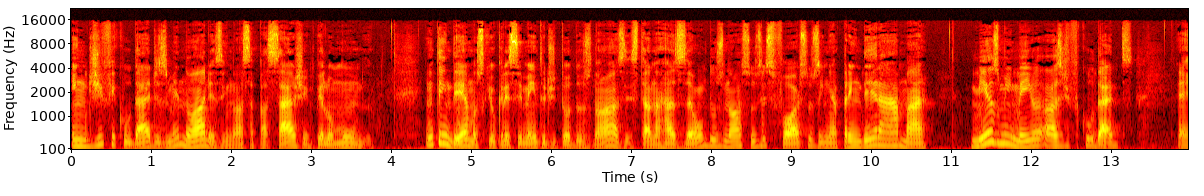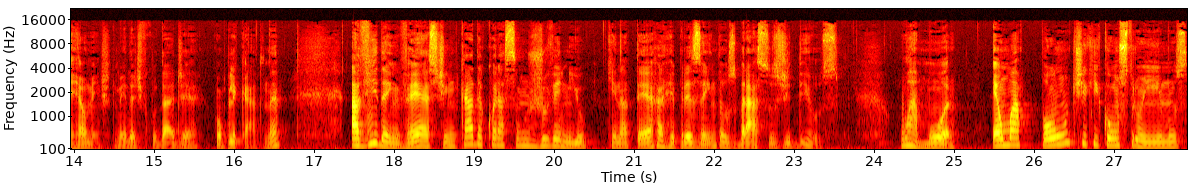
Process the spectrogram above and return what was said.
em dificuldades menores em nossa passagem pelo mundo. Entendemos que o crescimento de todos nós está na razão dos nossos esforços em aprender a amar, mesmo em meio às dificuldades. É, realmente, no meio da dificuldade é complicado, né? A vida investe em cada coração juvenil que na terra representa os braços de Deus. O amor é uma ponte que construímos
